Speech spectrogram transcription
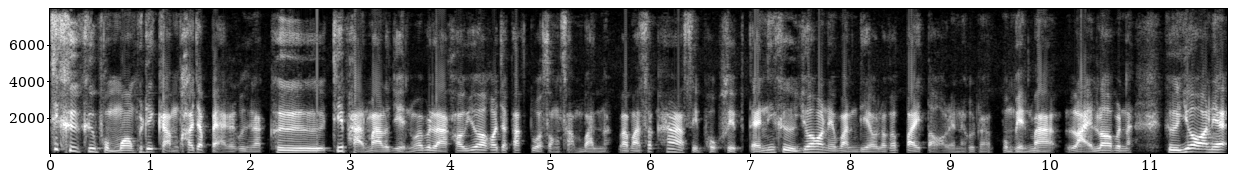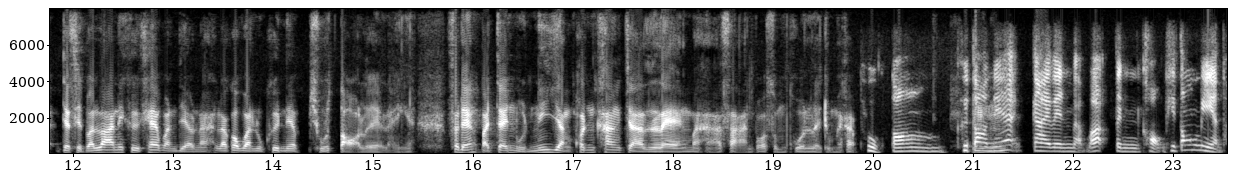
ที่คือคือผมมองพฤติกรรมเขาจะแปลกกันคุณศิรัตน์คือที่ผ่านมาเราจะเห็นว่าเวลาเขาย่อเขาจะพักตัวสองสามวันนะประมาณสักห้าสิบหกสิบแต่นี่คือย่อในวันเดียวแล้วก็ไปต่อเลยนะคุณครับผมเห็นมาหลายรอบแล้วนะคือย่อเนี่ยเจ็ดสิบดอลลาร์นี่คือแค่วันเดียวนะ แล้วก็วันรุ่งขึ้นเนี่ยชูตต่อเลยอะไรอย่างเงี้ยแสดงปัจจัยหนุนนี่ยังค่อนข้างจะแรงมหาศาลพอสมควรเลยถูกไหมครับ ถูกต้องคือตอนอือฮึเนี้ยกลายเป็นแบบว่าเป็นของที่ต้องมีอะท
